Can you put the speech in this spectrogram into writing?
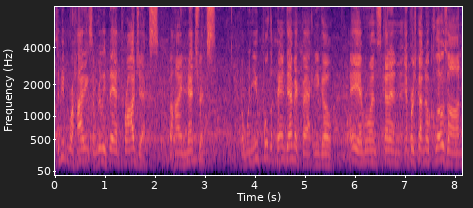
some people were hiding some really bad projects behind metrics. But when you pull the pandemic back and you go, hey, everyone's kind of, emperor's got no clothes on,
